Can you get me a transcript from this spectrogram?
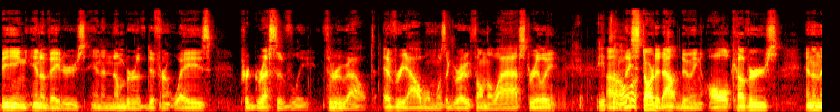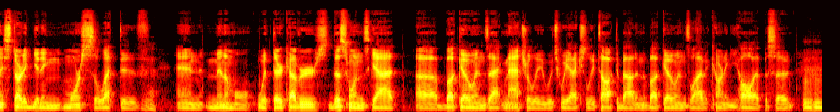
being innovators in a number of different ways progressively throughout. Every album was a growth on the last, really. Um, they started out doing all covers, and then they started getting more selective and minimal with their covers. This one's got uh, Buck Owens act naturally, which we actually talked about in the Buck Owens live at Carnegie Hall episode. Mm-hmm.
